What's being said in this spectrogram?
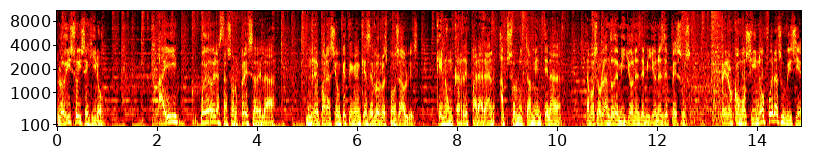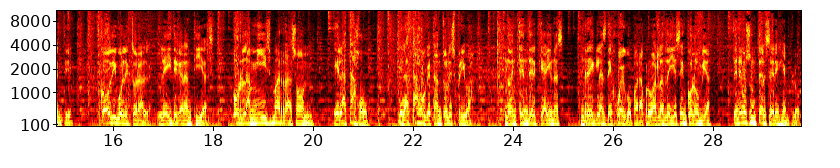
lo hizo y se giró. Ahí puede haber hasta sorpresa de la reparación que tengan que hacer los responsables, que nunca repararán absolutamente nada. Estamos hablando de millones de millones de pesos. Pero como si no fuera suficiente, código electoral, ley de garantías, por la misma razón, el atajo, el atajo que tanto les priva. No entender que hay unas reglas de juego para aprobar las leyes en Colombia, tenemos un tercer ejemplo.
